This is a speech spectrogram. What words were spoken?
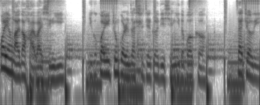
欢迎来到海外行医，一个关于中国人在世界各地行医的播客。在这里，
